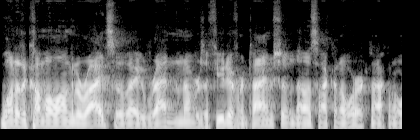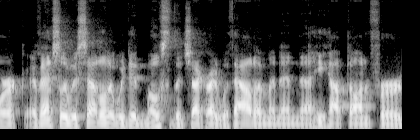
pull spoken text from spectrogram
wanted to come along the ride. So I ran the numbers a few different times. So no, it's not going to work, not going to work. Eventually we settled it. We did most of the check ride without him. And then uh, he hopped on for,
